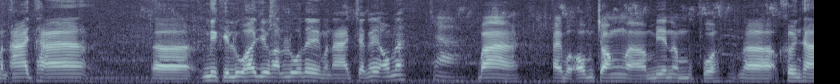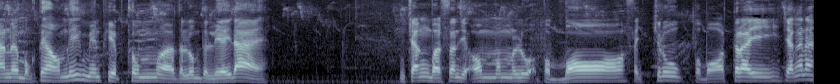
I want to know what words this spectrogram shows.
มันអាចថាអឺមានគេលក់ហើយយើងអត់លក់ទេมันអាចអញ្ចឹងទេអ៊ំណា ចា បាទហើយបើអ៊ំចង់អឺមានព្រោះអឺឃើញថានៅមុខផ្ទះអ៊ំនេះមានភាពធំអឺទូលំទូលាយដែរអញ្ចឹងបើសិនជាអ៊ំអ៊ំលក់បបរសាច់ជ្រូកបបរត្រីអញ្ចឹងណា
